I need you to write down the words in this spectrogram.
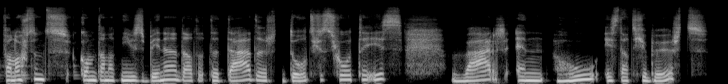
Vanochtend komt dan het nieuws binnen dat de dader doodgeschoten is. Waar en hoe is dat gebeurd?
